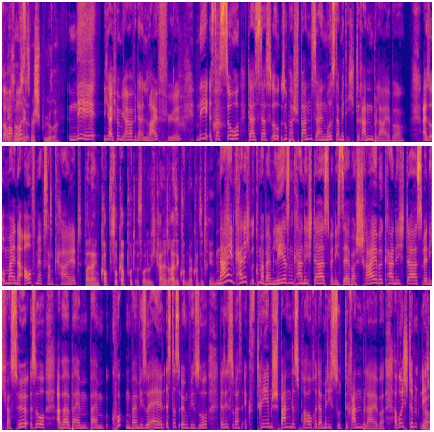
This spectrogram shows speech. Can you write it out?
Weil bra- ich sonst muss, nichts mehr spüre. Nee, ja, ich will mich einfach wieder live fühlen. Nee, ist das so, dass das so super spannend sein muss, damit ich dranbleibe. Also um meine Aufmerksamkeit. Weil dein Kopf so kaputt ist, weil du dich keine drei Sekunden mehr konzentrieren kannst. Nein, kann ich, guck mal, beim Lesen kann ich das, wenn ich selber schreibe, kann ich das, wenn ich was höre, so, aber beim, beim Gucken, beim Visuellen ist das irgendwie so, dass ich so was extrem Spannendes brauche, damit ich so dranbleibe. Obwohl, es stimmt nicht. Ja.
